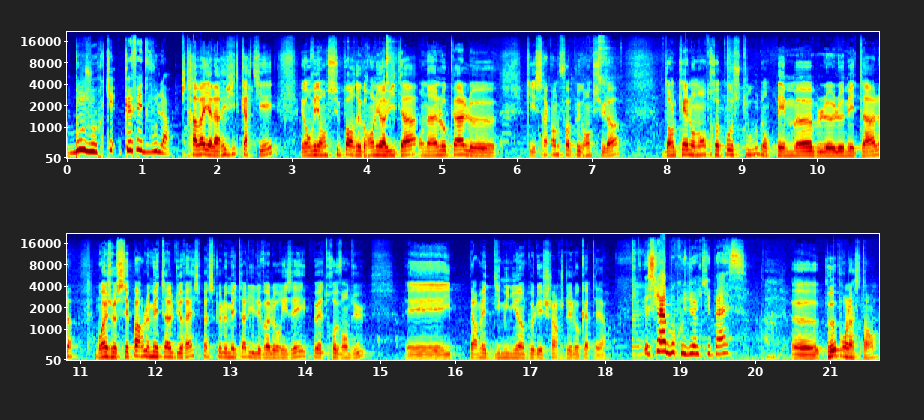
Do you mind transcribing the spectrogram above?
Bonjour, que, que faites-vous là? Je travaille à la régie de quartier et on vient en support de Grand Lieu Habitat. On a un local euh, qui est 50 fois plus grand que celui-là, dans lequel on entrepose tout, donc les meubles, le métal. Moi, je sépare le métal du reste parce que le métal, il est valorisé, il peut être revendu et il permet de diminuer un peu les charges des locataires. Est-ce qu'il y a beaucoup de gens qui passent? Euh, peu pour l'instant,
